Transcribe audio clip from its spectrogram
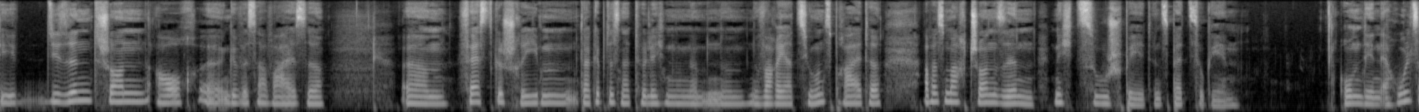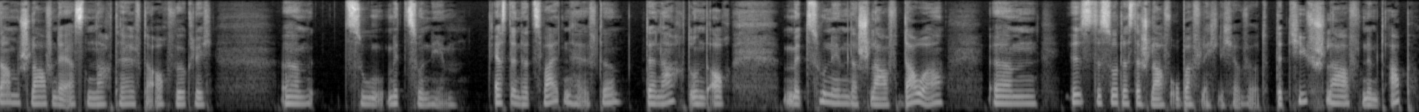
Die, die sind schon auch äh, in gewisser Weise ähm, festgeschrieben. Da gibt es natürlich eine, eine, eine Variationsbreite, aber es macht schon Sinn, nicht zu spät ins Bett zu gehen, um den erholsamen Schlaf in der ersten Nachthälfte auch wirklich ähm, zu mitzunehmen. Erst in der zweiten Hälfte der Nacht und auch mit zunehmender Schlafdauer ähm, ist es so, dass der Schlaf oberflächlicher wird. Der Tiefschlaf nimmt ab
